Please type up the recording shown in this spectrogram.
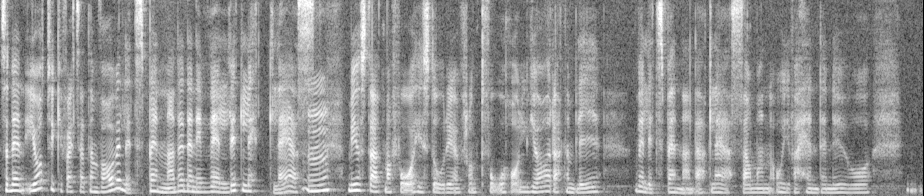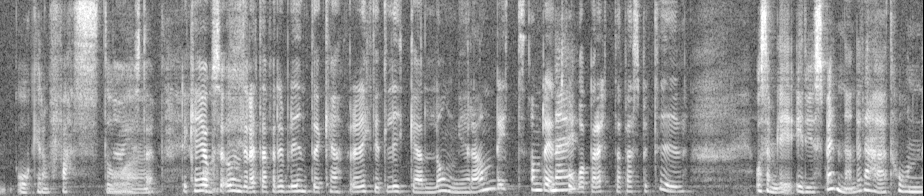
Så den, jag tycker faktiskt att den var väldigt spännande, den är väldigt lättläst. Mm. Men just det att man får historien från två håll gör att den blir väldigt spännande att läsa. Och man, oj vad händer nu? Och åker de fast? Och, ja, det. det. kan ju också underlätta för det blir inte kanske riktigt lika långrandigt om det är nej. två berättarperspektiv. Och sen blir, är det ju spännande det här att hon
